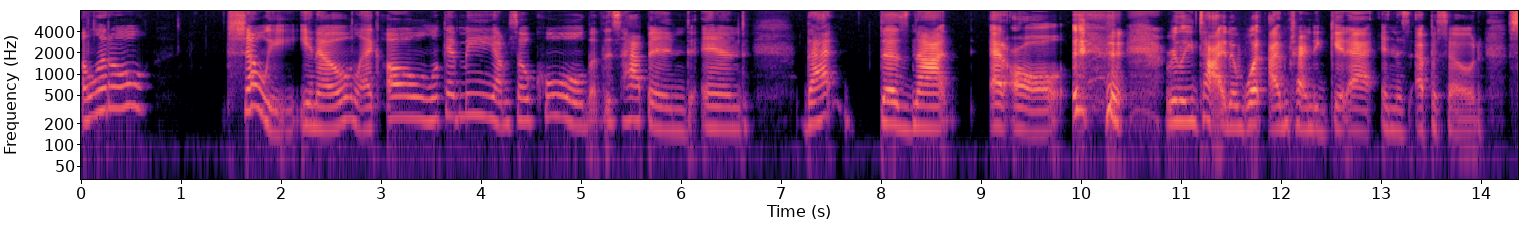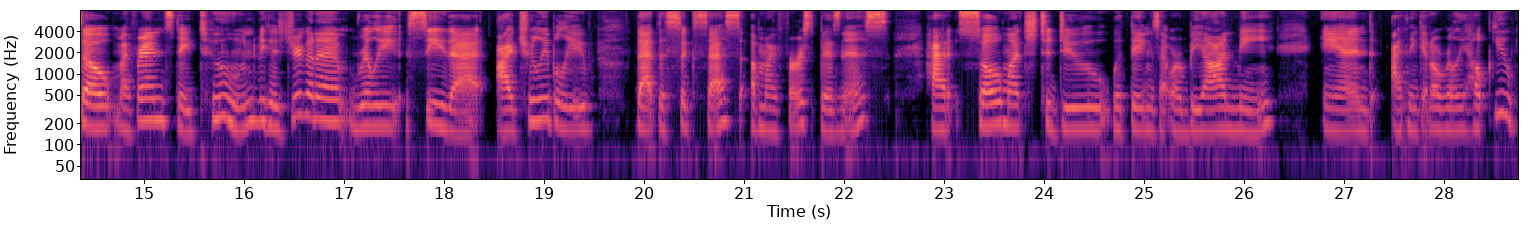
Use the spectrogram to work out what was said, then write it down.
a little showy, you know, like, oh, look at me. I'm so cool that this happened. And that does not at all really tie to what I'm trying to get at in this episode. So, my friend, stay tuned because you're going to really see that I truly believe that the success of my first business had so much to do with things that were beyond me and I think it'll really help you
